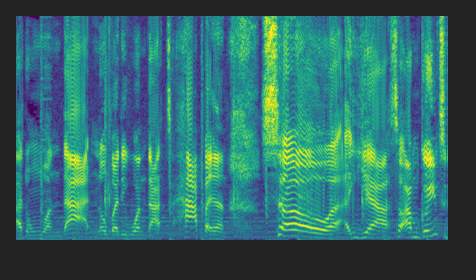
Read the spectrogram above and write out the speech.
I don't want that. Nobody want that to happen. So, yeah, so I'm going to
